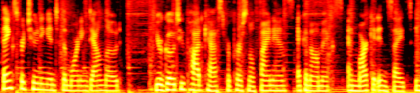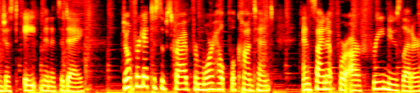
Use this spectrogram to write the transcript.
Thanks for tuning into the morning download, your go to podcast for personal finance, economics, and market insights in just eight minutes a day. Don't forget to subscribe for more helpful content and sign up for our free newsletter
